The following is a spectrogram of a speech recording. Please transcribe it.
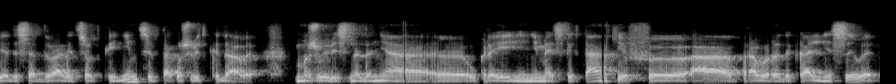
52% німців також відкидали можливість надання Україні німецьких танків, а праворадикальні сили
